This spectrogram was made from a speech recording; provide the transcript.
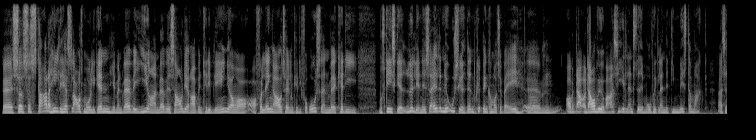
så, så starter hele det her slagsmål igen. Jamen, hvad vil Iran, hvad vil Saudi-Arabien? Kan de blive enige om at, at forlænge aftalen? Kan de få Rusland med? Kan de måske skære yderligere ned? Så al den her usikkerhed, den, den kommer tilbage. Okay. Øhm, og, der, og der må vi jo bare sige, et eller andet sted i Mopek-landet, de mister magt. Altså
